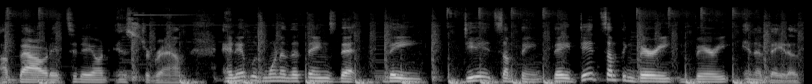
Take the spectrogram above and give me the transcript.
about it today on Instagram, and it was one of the things that they did something. They did something very, very innovative,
